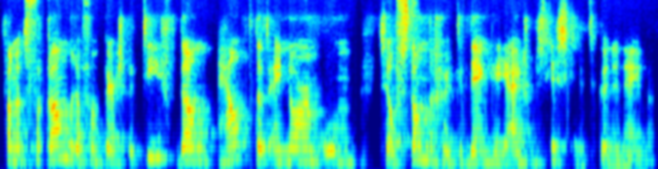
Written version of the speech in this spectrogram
van het veranderen van perspectief, dan helpt het enorm om zelfstandiger te denken en je eigen beslissingen te kunnen nemen.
